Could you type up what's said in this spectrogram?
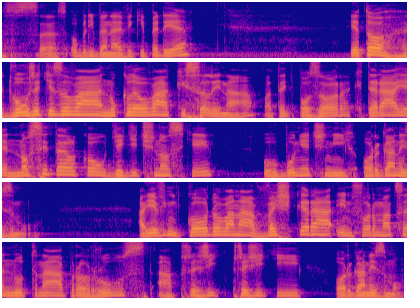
z, z oblíbené Wikipedie. Je to dvouřetězová nukleová kyselina, a teď pozor, která je nositelkou dědičnosti u buněčných organismů. A je v ní kódovaná veškerá informace nutná pro růst a přežití organismu.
